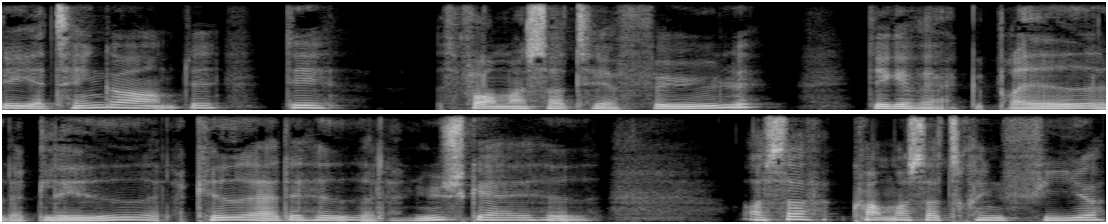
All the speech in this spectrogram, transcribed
det jeg tænker om det, det får mig så til at føle. Det kan være vrede, eller glæde, eller kedattighed, eller nysgerrighed. Og så kommer så trin 4,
